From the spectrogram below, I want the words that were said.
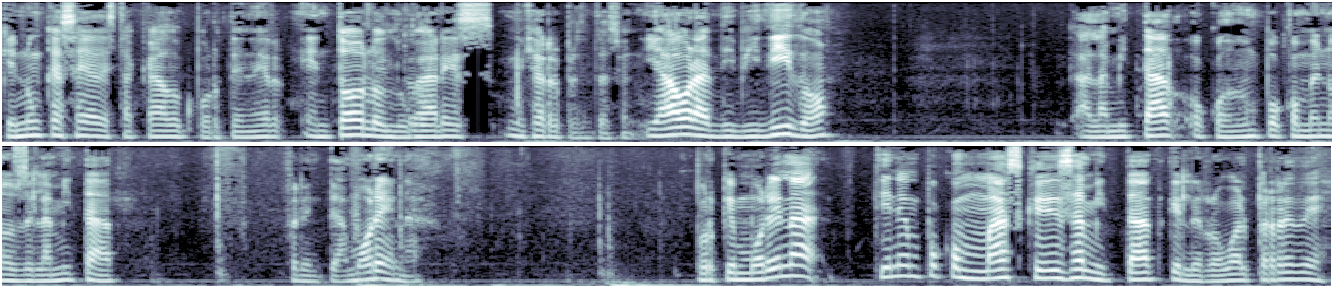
que nunca se haya destacado por tener en todos los lugares mucha representación. Y ahora dividido a la mitad o con un poco menos de la mitad frente a Morena. Porque Morena tiene un poco más que esa mitad que le robó al PRD.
